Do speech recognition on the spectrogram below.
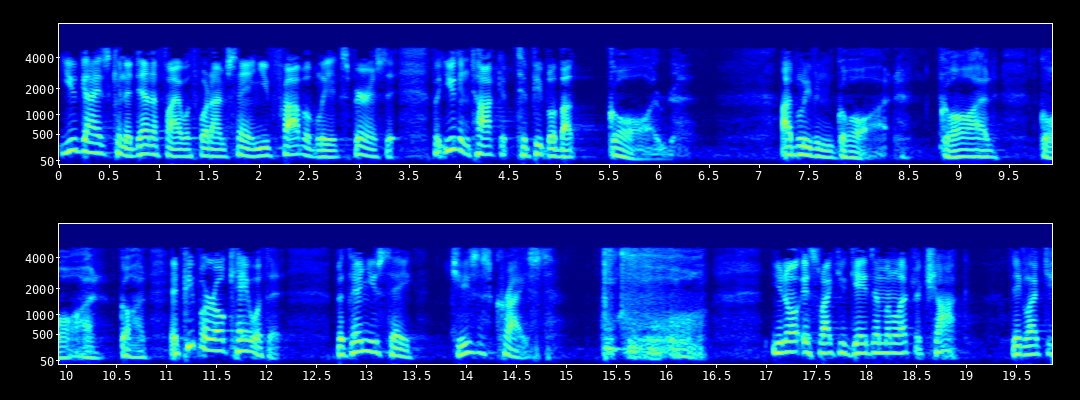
you guys can identify with what I'm saying. You've probably experienced it, but you can talk to people about God. I believe in God, God, God, God, and people are okay with it. But then you say Jesus Christ. You know, it's like you gave them an electric shock. They'd like to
